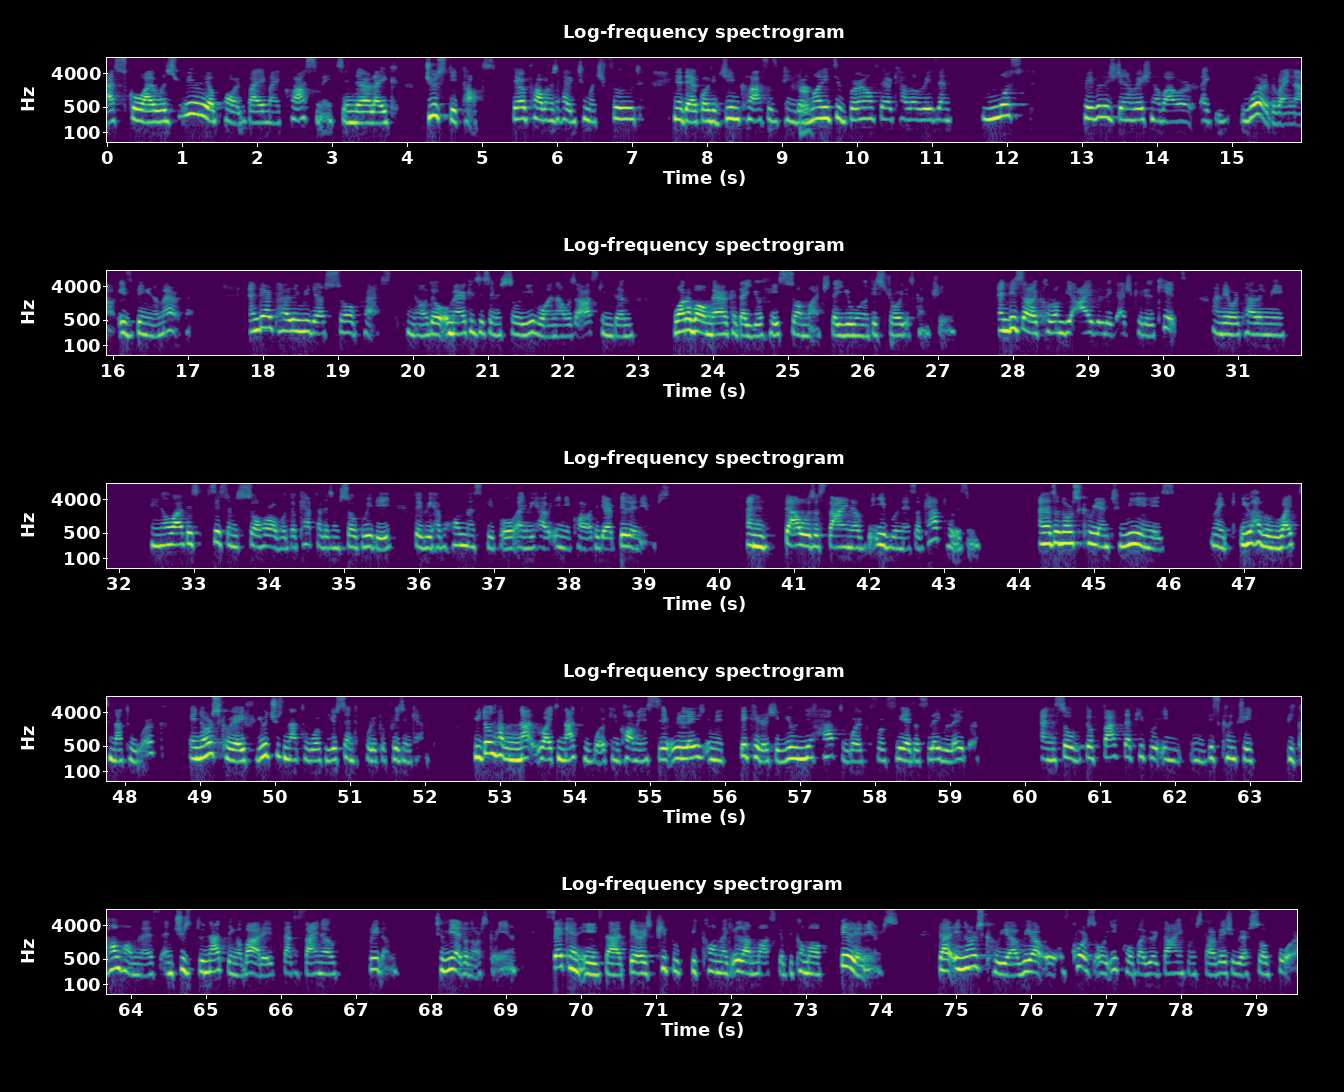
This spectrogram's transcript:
at school, I was really appalled by my classmates in their like juice detox. Their problems of having too much food. You know, they're going to gym classes, paying sure. their money to burn off their calories. And most privileged generation of our like world right now is being in America. and they're telling me they're so oppressed. You know, the American system is so evil. And I was asking them, what about America that you hate so much that you want to destroy this country? And these are like Columbia Ivy League educated kids. And they were telling me, you know what, this system is so horrible. The capitalism is so greedy that we have homeless people and we have inequality. They're billionaires. And that was a sign of the evilness of capitalism. And as a North Korean, to me, is like you have a right not to work. In North Korea, if you choose not to work, you're sent to political prison camp. You don't have a not right not to work in communist relation, I mean, dictatorship. You have to work for free as a slave labor. And so the fact that people in, in this country become homeless and choose to do nothing about it, that's a sign of freedom to me as a North Korean. Second is that there's people become like Elon Musk, become a billionaires. That in North Korea, we are all, of course all equal, but we're dying from starvation. We are so poor.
